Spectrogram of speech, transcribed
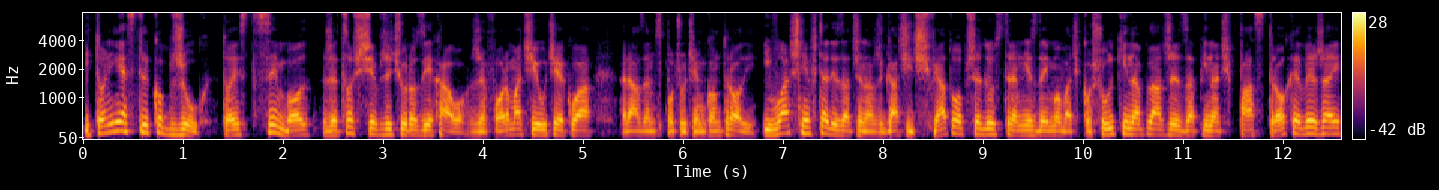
I to nie jest tylko brzuch, to jest symbol, że coś się w życiu rozjechało, że forma ci uciekła razem z poczuciem kontroli. I właśnie wtedy zaczynasz gasić światło przed lustrem, nie zdejmować koszulki na plaży, zapinać pas trochę wyżej,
